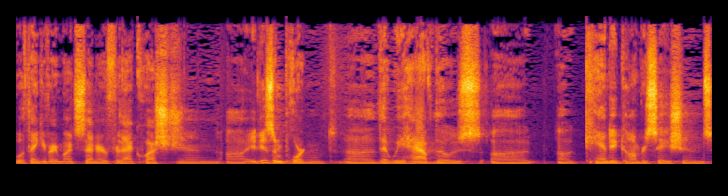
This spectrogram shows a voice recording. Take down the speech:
Well, thank you very much, Senator, for that question. Uh, it is important uh, that we have those uh, uh, candid conversations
